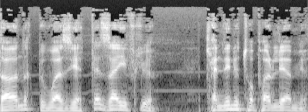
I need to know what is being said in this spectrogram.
dağınık bir vaziyette zayıflıyor. Kendini toparlayamıyor.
